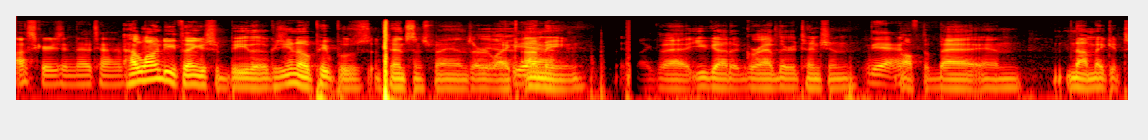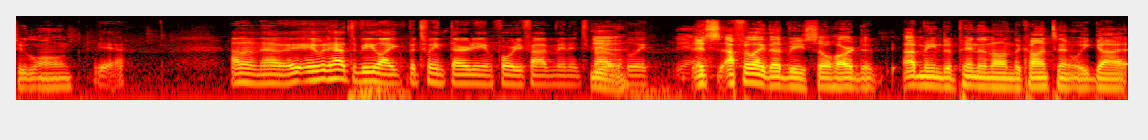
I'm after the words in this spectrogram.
Oscars in no time. How long do you think it should be though? Because you know people's attention spans are like, Yeah. I mean, like that. You got to grab their attention Yeah, off the bat and not make it too long. yeah. I don't know. It, it would have to be like between thirty and forty-five minutes, probably. Yeah. It's. I feel like that'd be so hard to. I mean, depending on the content we got,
